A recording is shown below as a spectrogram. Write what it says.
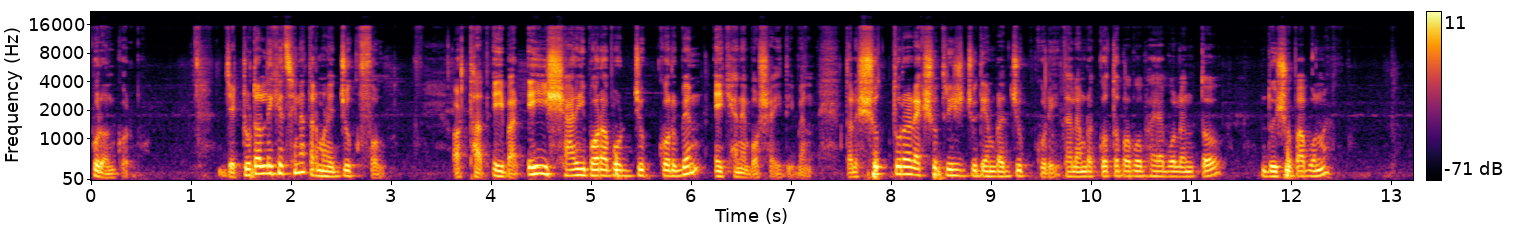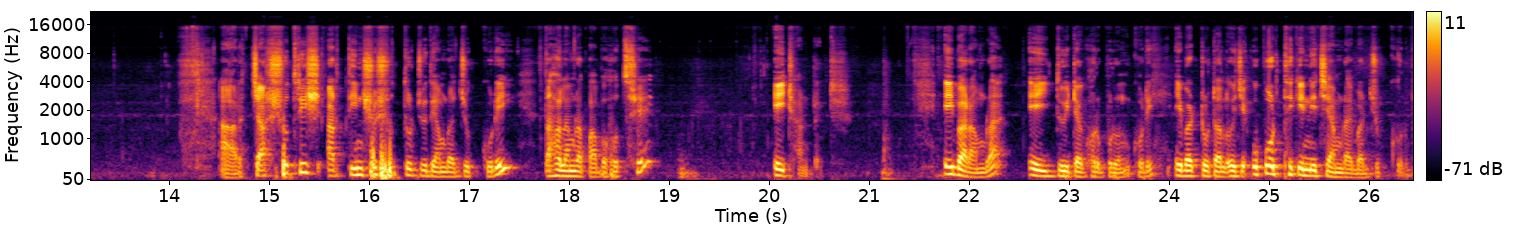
পূরণ করব। যে টোটাল লিখেছি না, তার মানে যোগফল। অর্থাৎ এইবার এই সারি বরাবর যোগ করবেন, এখানে বসাই দিবেন। তাহলে সত্তর আর একশো ত্রিশ যদি আমরা যোগ করি, তাহলে আমরা কত পাবো ভাইয়া বলেন তো? দুইশো পাবো না? আর চারশো ত্রিশ আর তিনশো সত্তর যদি আমরা যোগ করি, তাহলে আমরা পাবো হচ্ছে এইট হান্ড্রেড এইবার আমরা এই দুইটা ঘর পূরণ করি। এবার টোটাল ওই যে উপর থেকে নিচে আমরা এবার যোগ করব।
